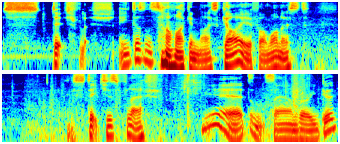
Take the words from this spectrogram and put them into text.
Stitchflesh. He doesn't sound like a nice guy, if I'm honest. He stitches flesh. Yeah, it doesn't sound very good.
